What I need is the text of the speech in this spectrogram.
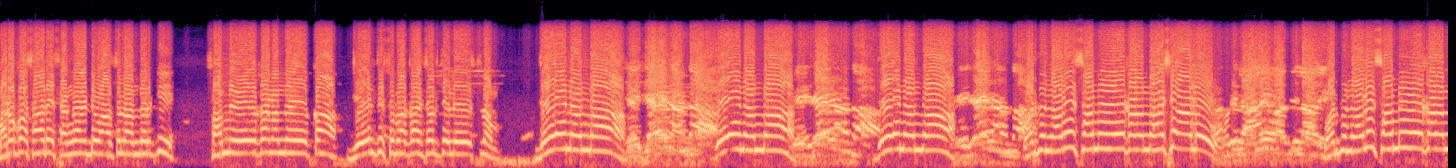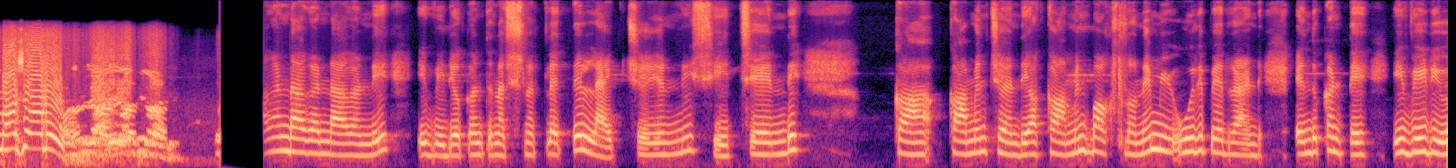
మరొకసారి సంగారెడ్డి వాసులందరికీ స్వామి వివేకానంద యొక్క జయంతి శుభాకాంక్షలు తెలియజేస్తున్నాం. జై నంద! జై నంద! జై నంద! జై నంద! జై నంద! జై నంద! వర్ధులాలి స్వామి వివేకానంద ఆశయాలు! వర్ధులాలి స్వామి వివేకానంద ఆశయాలు! ఆగండి ఆగండి ఆగండి. ఈ వీడియో కనుక నచ్చినట్లయితే లైక్ చేయండి షేర్ చేయండి. కా కామెంట్ చేయండి. ఆ కామెంట్ బాక్స్లోనే మీ ఊరి పేరు రాయండి. ఎందుకంటే ఈ వీడియో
